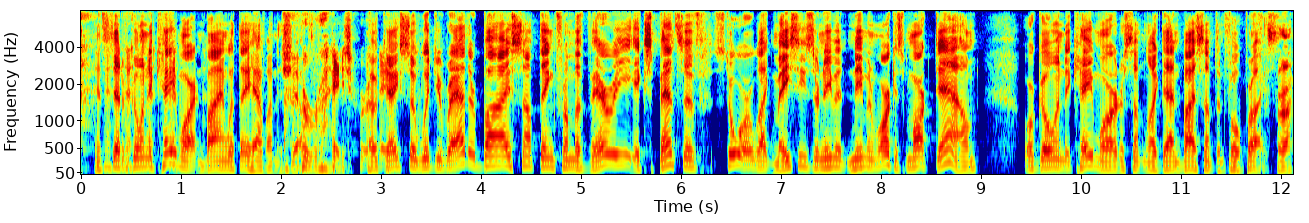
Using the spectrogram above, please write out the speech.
instead of going to Kmart and buying what they have on the shelf. Right, right. Okay, so would you rather buy something from a very expensive store like Macy's or Neiman, Neiman Marcus marked down, or go into Kmart or something like that and buy something full price? Right.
